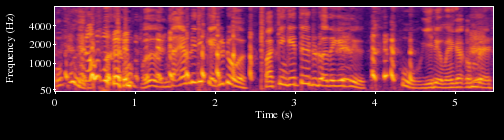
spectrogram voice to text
Open. Open. Open. Tak payah beli tiket duduk. Parking kereta duduk atas kereta. Huh, gila main kat Combes.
